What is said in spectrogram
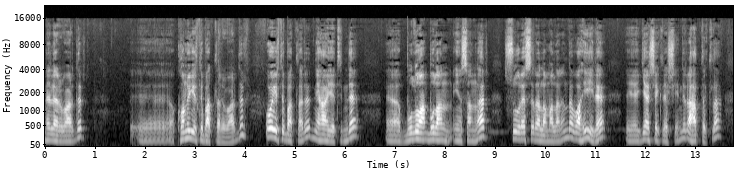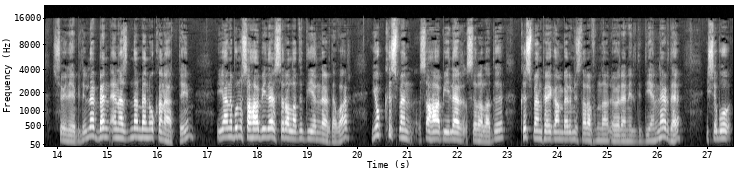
neler vardır? Ee, konu irtibatları vardır. O irtibatları nihayetinde e, bulan, bulan insanlar sure sıralamalarında vahiy ile e, gerçekleştiğini rahatlıkla söyleyebilirler. Ben en azından ben o kanaatteyim. Yani bunu sahabiler sıraladı diyenler de var. Yok kısmen sahabiler sıraladı, kısmen peygamberimiz tarafından öğrenildi diyenler de işte bu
